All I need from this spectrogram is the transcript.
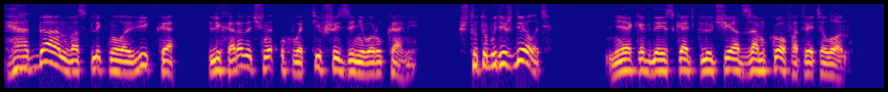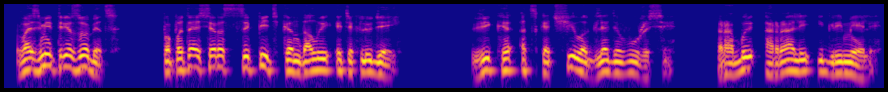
«Эодан!» — воскликнула Викка, лихорадочно ухватившись за него руками. «Что ты будешь делать?» «Некогда искать ключи от замков», — ответил он. «Возьми трезубец. Попытайся расцепить кандалы этих людей». Вика отскочила, глядя в ужасе. Рабы орали и гремели.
